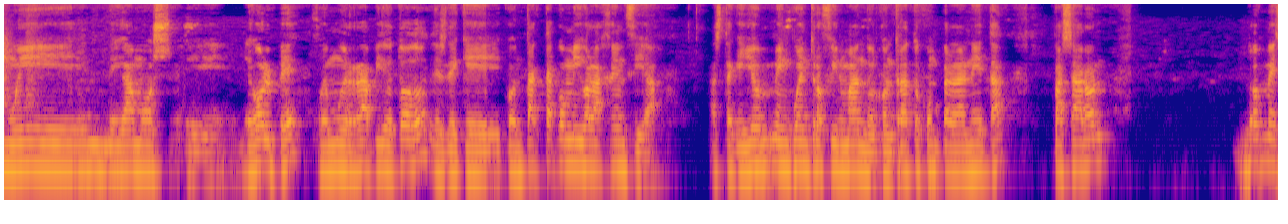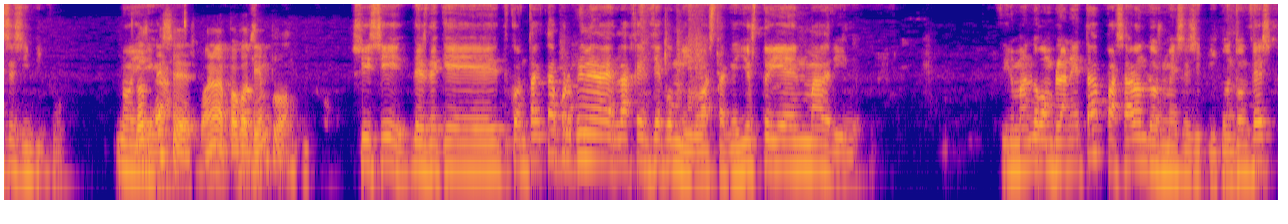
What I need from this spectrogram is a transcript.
muy, digamos, eh, de golpe, fue muy rápido todo, desde que contacta conmigo la agencia hasta que yo me encuentro firmando el contrato con Planeta, pasaron dos meses y pico. ¿Dos meses? Bueno, es poco tiempo. Sí, sí, desde que contacta por primera vez la agencia conmigo hasta que yo estoy en Madrid firmando con Planeta, pasaron dos meses y pico. Entonces,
